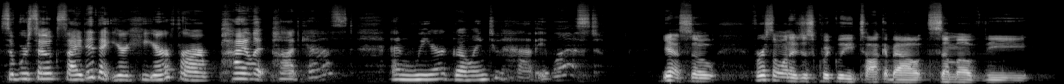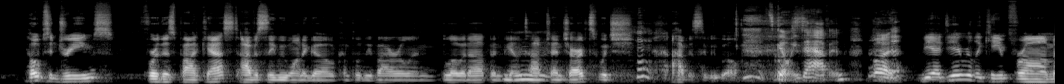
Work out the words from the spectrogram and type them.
So we're so excited that you're here for our pilot podcast, and we are going to have a blast. Yeah, so first I want to just quickly talk about some of the hopes and dreams for this podcast. Obviously, we want to go completely viral and blow it up and be on top 10 charts, which obviously we will. It's going to happen. but the idea really came from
